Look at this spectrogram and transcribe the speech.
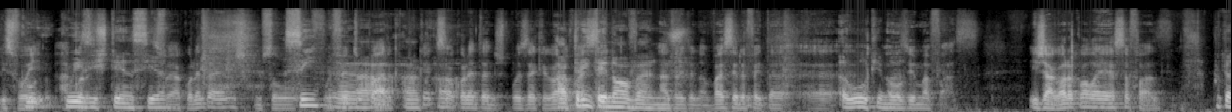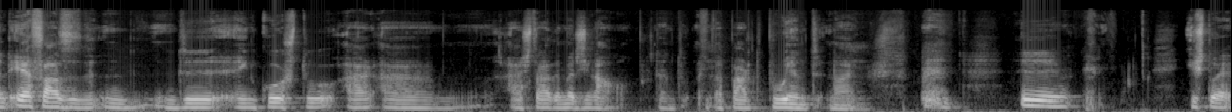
isso foi co coexistência. Isso foi há 40 anos, começou, Sim, foi feito há, o parque. Há, Porquê é que só 40 anos depois é que agora há 39 ser, anos. Há 39, vai ser feita a, a, a, última. a última fase. E já agora qual é essa fase? Portanto, é a fase de, de encosto à, à, à, estrada marginal, portanto, a parte poente, não é? E, isto é,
